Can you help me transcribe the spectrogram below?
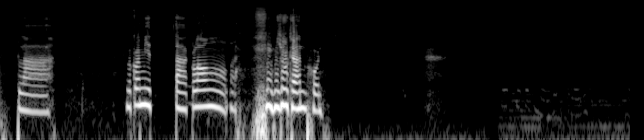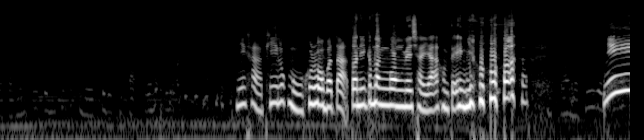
ป ลา แล้วก็มีตากล้อง อยู่ด้านบนนี่ค่ะ พี่ลูกหมูคุโรบะตะ ตอนนี้กำลังงงในฉายะของตัวเองอยู่ นี่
